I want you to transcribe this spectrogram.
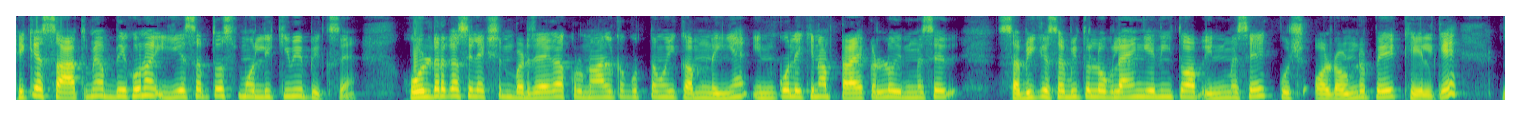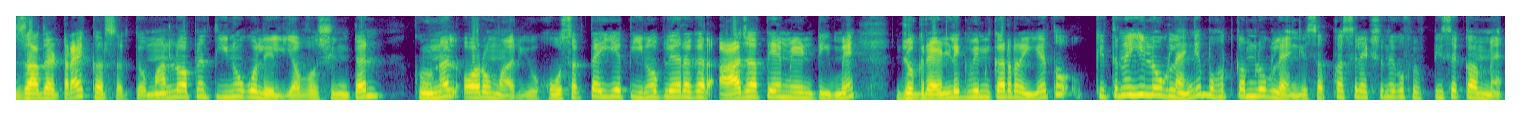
ठीक है, साथ में अब देखो ना, ये सब तो स्मॉल लीग की भी पिक्स हैं. होल्डर का सिलेक्शन बढ़ जाएगा कृणाल का कुत्ता कोई कम नहीं है. इनको लेकिन आप ट्राई कर लो, इनमें से सभी के सभी तो लोग लाएँगे नहीं तो आप इनमें से कुछ ऑलराउंडर पे खेल के ज़्यादा ट्राई कर सकते हो। मान लो आपने तीनों को ले लिया, वॉशिंगटन, क्रूनल और ओमारियो। हो सकता है ये तीनों प्लेयर अगर आ जाते हैं मेन टीम में, जो ग्रैंड लीग विन कर रही है तो कितने ही लोग लाएँगे, बहुत कम लोग लाएँगे। सबका सिलेक्शन देखो फिफ्टी से कम है।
